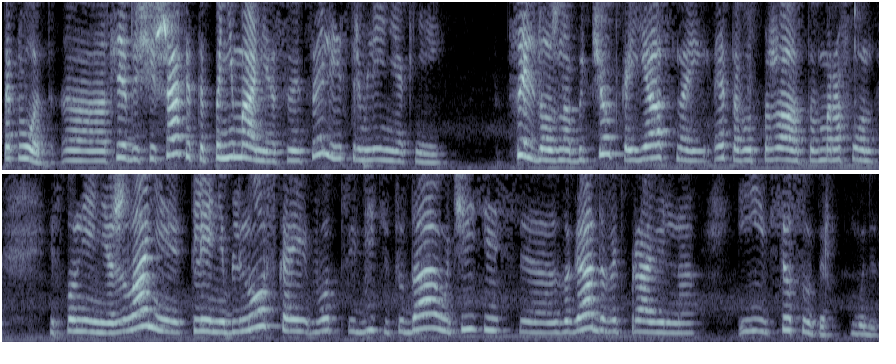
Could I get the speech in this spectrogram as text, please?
Так вот, э, следующий шаг это понимание своей цели и стремление к ней. Цель должна быть четкой, ясной. Это вот, пожалуйста, в марафон исполнение желаний к Лене Блиновской. Вот идите туда, учитесь э, загадывать правильно, и все супер будет.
